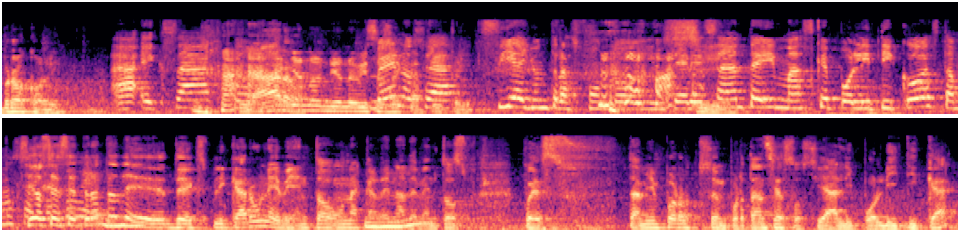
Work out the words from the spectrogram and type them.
brócoli. Ah, exacto. Claro. yo, no, yo no he visto Ven, ese o sea, capítulo. sí hay un trasfondo interesante y más que político, estamos Sí, o sea, se trata de, de explicar un evento, una cadena de eventos, pues también por su importancia social y política,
